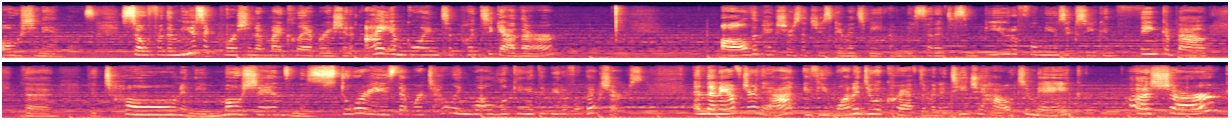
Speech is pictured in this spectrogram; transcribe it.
ocean animals. So for the music portion of my collaboration, I am going to put together all the pictures that she's given to me. I'm going to set it to some beautiful music so you can think about the, the tone and the emotions and the stories that we're telling while looking at the beautiful pictures. And then after that, if you want to do a craft, I'm going to teach you how to make a shark,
